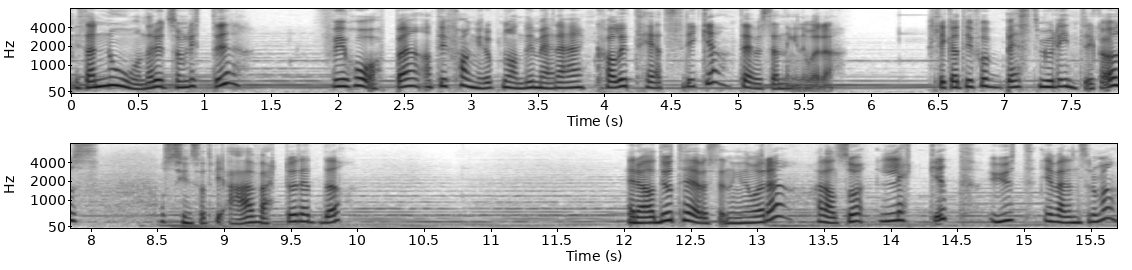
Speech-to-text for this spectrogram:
Hvis det er noen der ute som lytter, får vi håpe at de fanger opp noen av de mer kvalitetsrike TV-sendingene våre. Slik at de får best mulig inntrykk av oss, og syns at vi er verdt å redde. Radio- og TV-sendingene våre har altså lekket ut i verdensrommet.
